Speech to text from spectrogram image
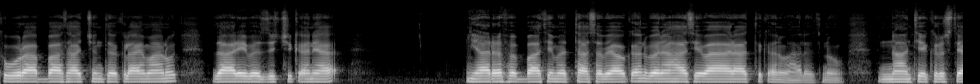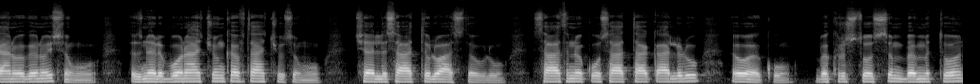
ክቡር አባታችን ተክለ ሃይማኖት ዛሬ በዝች ቀን ያረፈባት የመታሰቢያው ቀን በነሐሴ በ24 ቀን ማለት ነው። እናንተ የክርስቲያን ወገኖች ስሙ፣ እዝነ ልቦናችሁን ከፍታችሁ ስሙ። ቸል ሳትሉ አስተውሉ፣ ሳትንቁ ሳታቃልሉ እወቁ። በክርስቶስ ስም በምትሆን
